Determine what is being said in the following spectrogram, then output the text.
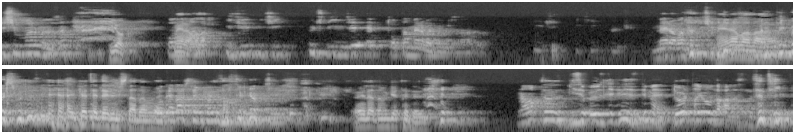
Girişim var mı Özlem? Yok. O Merhabalar. zaman 2, 2, 3 deyince hep toptan merhaba diyoruz abi. 2, 2, 3. Merhabalar. Merhabalar. ben tek başıma göt ederim işte adamı. o Öyle, kadar senkronizasyon yok ki. öyle adamı göt ederim. Ne yaptınız? Bizi özlediniz değil mi? 4 ay oldu anasını satayım.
